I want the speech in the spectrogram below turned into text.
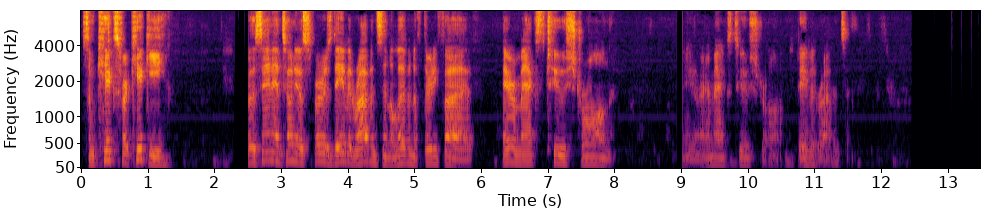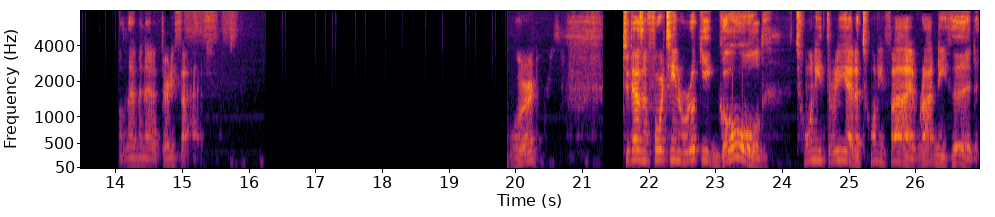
Some kicks for Kicky. For the San Antonio Spurs, David Robinson, 11 of 35. Air Max 2 Strong. There you go, Air Max 2 Strong. David Robinson. 11 out of 35. Word. 2014 Rookie Gold. 23 out of 25. Rodney Hood.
